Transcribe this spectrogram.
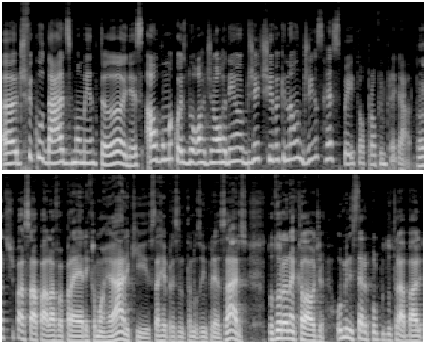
uh, dificuldades momentâneas, alguma coisa do ordem, ordem objetiva que não diz respeito ao próprio empregado. Antes de passar a palavra para a Érica Morreari, que está representando os empresários, doutora Ana Cláudia, o Ministério Público do Trabalho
